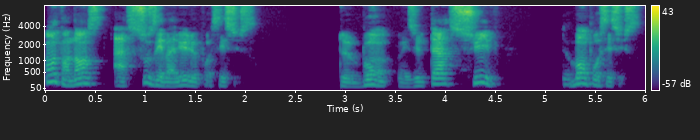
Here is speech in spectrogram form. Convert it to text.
ont tendance à sous-évaluer le processus. De bons résultats suivent de bons processus.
